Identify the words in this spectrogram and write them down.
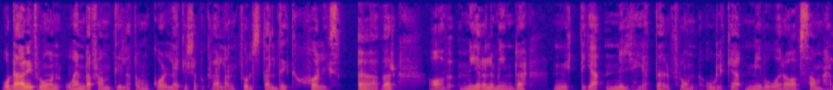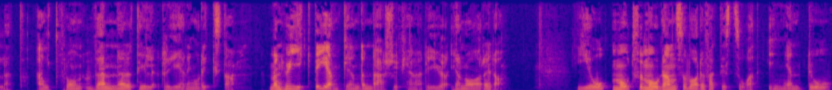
och därifrån och ända fram till att de går och lägger sig på kvällen fullständigt sköljs över av mer eller mindre nyttiga nyheter från olika nivåer av samhället. Allt från vänner till regering och riksdag. Men hur gick det egentligen den där 24 januari då? Jo, mot förmodan så var det faktiskt så att ingen dog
